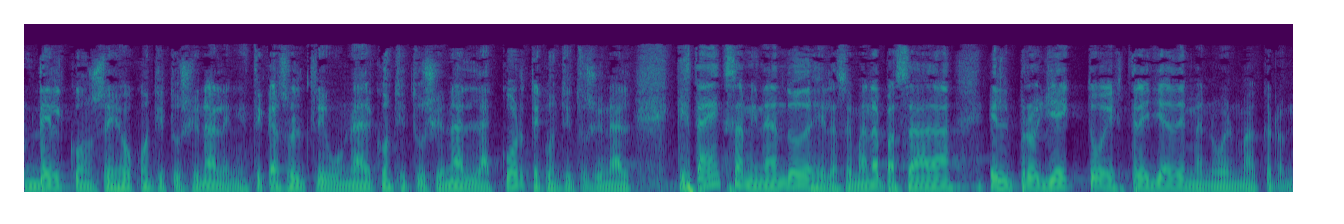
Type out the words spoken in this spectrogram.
del Consejo Constitucional, en este caso el Tribunal Constitucional, la Corte Constitucional, que están examinando desde la semana pasada el proyecto estrella de Manuel Macron.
